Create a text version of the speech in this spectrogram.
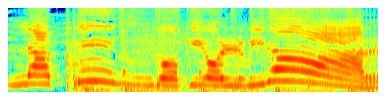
La tengo que olvidar.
